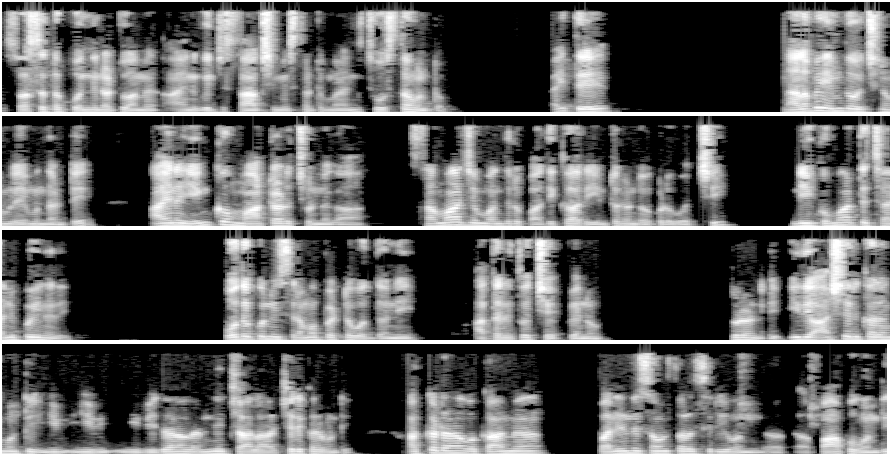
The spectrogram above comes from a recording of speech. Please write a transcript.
స్వస్థత పొందినట్టు ఆమె ఆయన గురించి సాక్ష్యం ఇస్తున్నట్టు మనం చూస్తూ ఉంటాం. అయితే నలభై ఎనిమిదో వచ్చినంలో ఏముందంటే ఆయన ఇంకో మాట్లాడుచుండగా సమాజ మందిరపు అధికారి ఇంటి నుండి ఒకడు వచ్చి నీ కుమార్తె చనిపోయినది. బోధకుని శ్రమ పెట్టవద్దని అతనితో చెప్పాను. చూడండి ఇది ఆశ్చర్యకరంగా ఉంటాయి ఈ విధానాలన్నీ చాలా ఆశ్చర్యకరంగా ఉంటాయి. అక్కడ ఒక ఆమె పన్నెండు సంవత్సరాల స్త్రీ ఉంది పాప ఉంది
